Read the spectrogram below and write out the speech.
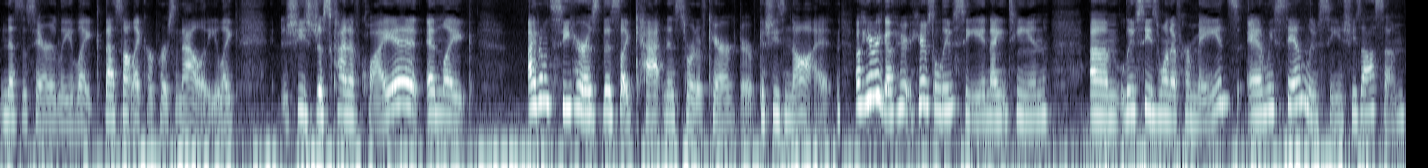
necessarily like that's not like her personality. Like she's just kind of quiet and like I don't see her as this like Katniss sort of character because she's not. Oh, here we go. Here, here's Lucy, 19. Um, Lucy's one of her maids, and we stand Lucy. She's awesome.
